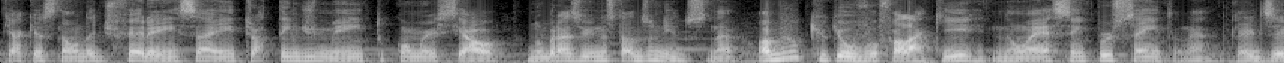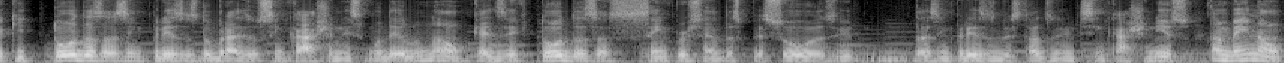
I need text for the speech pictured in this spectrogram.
que é a questão da diferença entre o atendimento comercial no Brasil e nos Estados Unidos, né? Óbvio que o que eu vou falar aqui não é 100%, né? Quer dizer que todas as empresas do Brasil se encaixam nesse modelo? Não. Quer dizer que todas as 100% das pessoas e das empresas dos Estados Unidos se encaixam nisso? Também não.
